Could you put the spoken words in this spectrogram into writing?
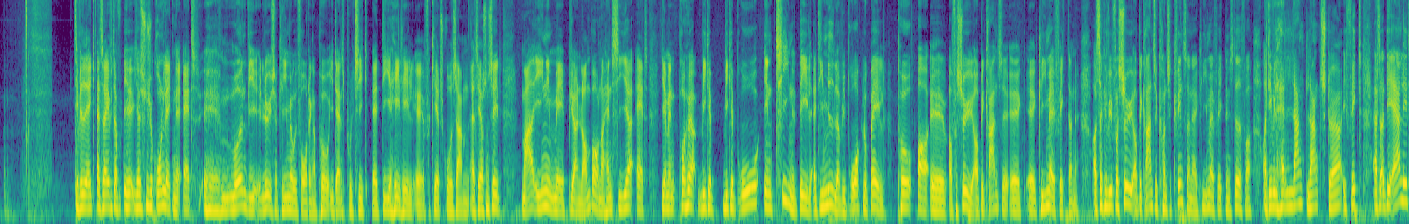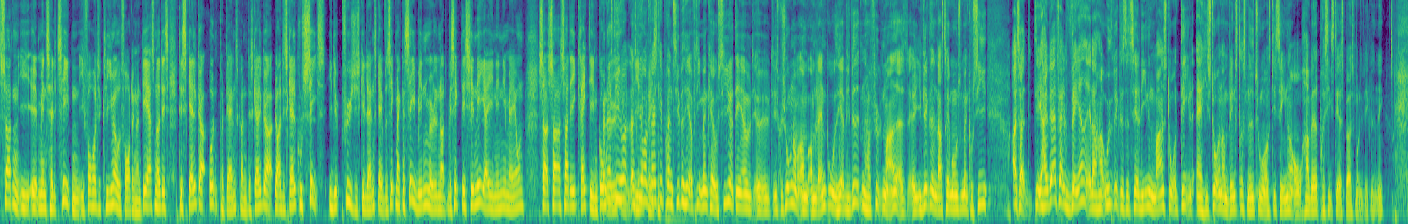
Det ved jeg ikke. Altså, efter, øh, jeg synes jo grundlæggende, at øh, måden, vi løser klimaudfordringer på i dansk politik, at de er helt, helt øh, forkert skruet sammen. Altså, jeg er sådan set meget enig med Bjørn Lomborg, når han siger, at jamen, prøv at høre, vi kan, vi kan bruge en tiende del af de midler, vi bruger globalt på at, øh, at forsøge at begrænse øh, øh, klimaeffekterne. Og så kan vi forsøge at begrænse konsekvenserne af klimaeffekten i stedet for. Og det vil have langt, langt større effekt. Altså, det er lidt sådan i øh, mentaliteten i forhold til klimaudfordringerne. Det er sådan noget, det, det skal gøre ondt på danskerne. Det skal gøre, og det skal kunne ses i det fysiske landskab. Hvis ikke man kan se vindmøllen, og hvis ikke det generer en inde i maven, så, så, så er det ikke rigtig en god Men lad os lige løsning. lad os lige holde fast i princippet her, fordi man kan jo sige, at det er jo øh, diskussionen om, om, om landbruget her. Vi ved, at den har fyldt meget. Altså, I virkeligheden, Lars Trier man kunne sige, die Altså, det har i hvert fald været, eller har udviklet sig til at ligne en meget stor del af historien om Venstres nedtur også de senere år, har været præcis det her spørgsmål i virkeligheden, ikke?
